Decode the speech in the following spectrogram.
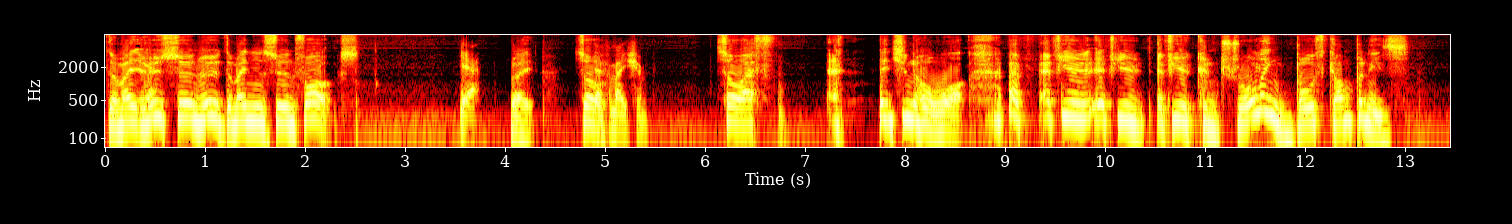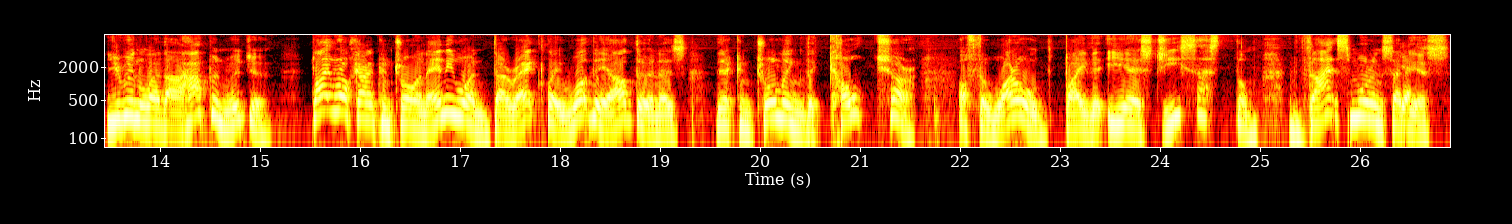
Dominion. Yeah. Who's suing who? Dominion suing Fox. yeah, Right. So defamation. so if you know what, if if you if you if you're controlling both companies, you wouldn't let that happen, would you? BlackRock aren't controlling anyone directly. What they are doing is they're controlling the culture of the world by the ESG system. That's more insidious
